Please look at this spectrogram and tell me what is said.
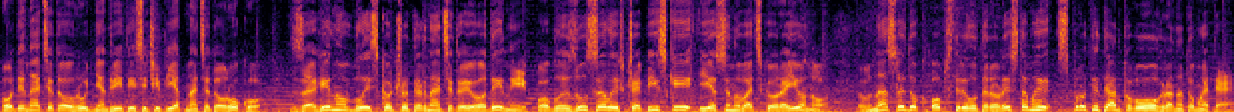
11 грудня 2015 року загинув близько 14-ї години поблизу селища Піски Ясинуватського району внаслідок обстрілу терористами з протитанкового гранатомета.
